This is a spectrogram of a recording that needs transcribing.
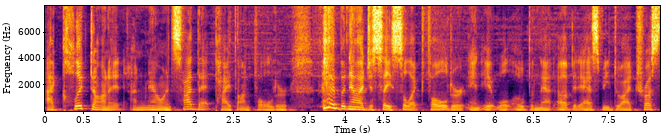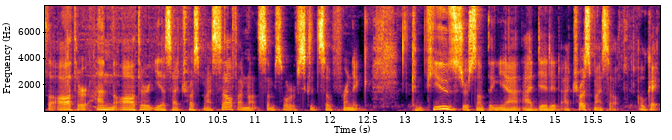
I clicked on it. I'm now inside that Python folder. but now I just say select folder and it will open that up. It asks me, do I trust the author? I'm the author. Yes, I trust myself. I'm not some sort of schizophrenic confused or something. Yeah, I did it. I trust myself. Okay.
